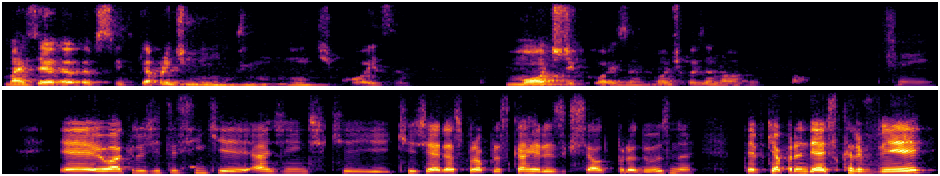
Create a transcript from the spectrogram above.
Mas eu, eu, eu sinto que aprendi muito, muito de coisa, um monte de coisa, um monte de coisa nova. Sim. É, eu acredito sim que a gente que, que gera as próprias carreiras e que se autoproduz, né? Teve que aprender a escrever,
